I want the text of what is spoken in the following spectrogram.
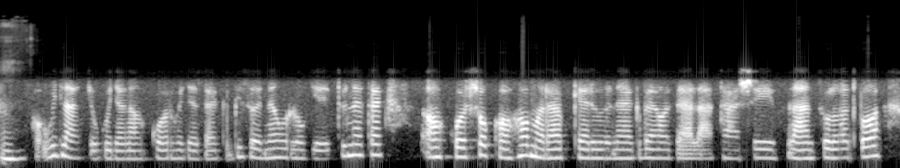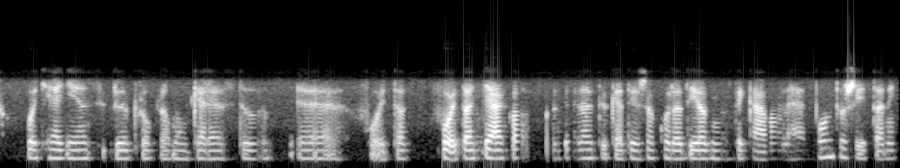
Uh-huh. Ha úgy látjuk ugyanakkor, hogy ezek bizony neurológiai tünetek, akkor sokkal hamarabb kerülnek be az ellátási láncolatba, hogyha egy ilyen szűrőprogramon keresztül e, folytat, folytatják az életüket, és akkor a diagnosztikával lehet pontosítani,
